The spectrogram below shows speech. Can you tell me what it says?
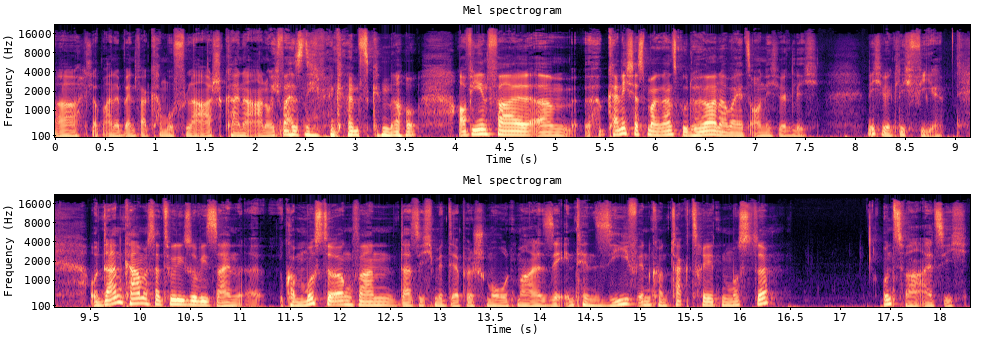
äh, ich glaube, eine Band war Camouflage, keine Ahnung, ich weiß es nicht mehr ganz genau. Auf jeden Fall ähm, kann ich das mal ganz gut hören, aber jetzt auch nicht wirklich, nicht wirklich viel. Und dann kam es natürlich so, wie es sein äh, kommen musste irgendwann, dass ich mit Depeche Mode mal sehr intensiv in Kontakt treten musste. Und zwar, als ich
